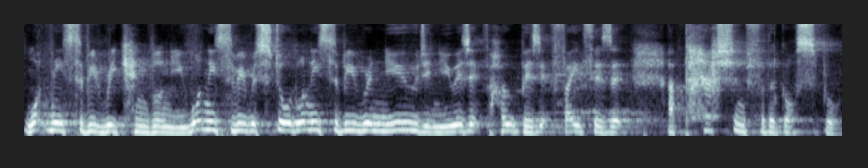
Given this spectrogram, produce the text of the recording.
What needs to be rekindled in you? What needs to be restored? What needs to be renewed in you? Is it hope? Is it faith? Is it a passion for the gospel?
